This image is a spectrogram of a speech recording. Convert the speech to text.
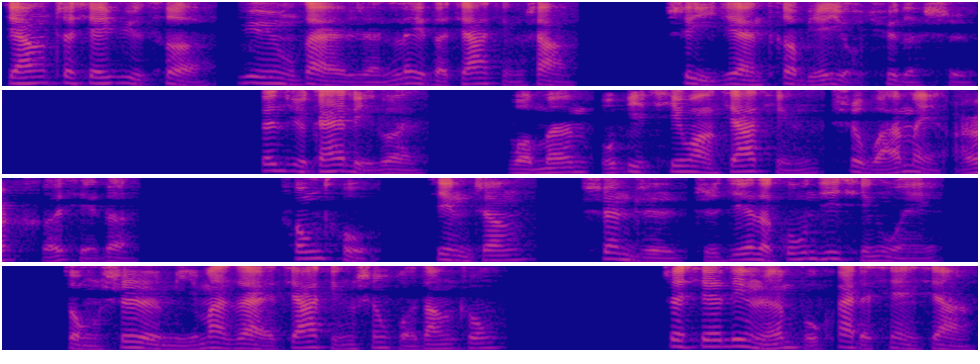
将这些预测运用在人类的家庭上是一件特别有趣的事。根据该理论，我们不必期望家庭是完美而和谐的。冲突、竞争，甚至直接的攻击行为，总是弥漫在家庭生活当中。这些令人不快的现象，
